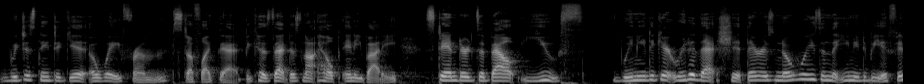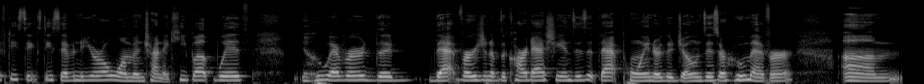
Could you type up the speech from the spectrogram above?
we just need to get away from stuff like that because that does not help anybody. Standards about youth. We need to get rid of that shit. There is no reason that you need to be a 50, 60, 70 year old woman trying to keep up with whoever the that version of the Kardashians is at that point or the Joneses or whomever um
